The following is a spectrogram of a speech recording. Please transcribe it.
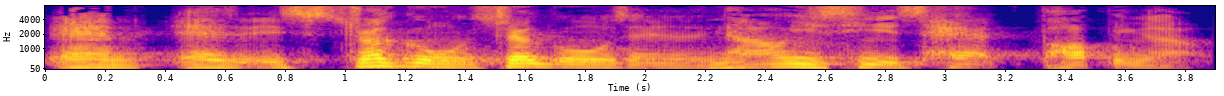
And as it struggles, struggles, and now you see its head popping out.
